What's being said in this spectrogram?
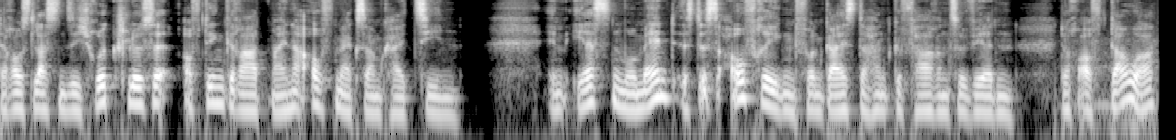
Daraus lassen sich Rückschlüsse auf den Grad meiner Aufmerksamkeit ziehen. Im ersten Moment ist es aufregend, von Geisterhand gefahren zu werden, doch auf Dauer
